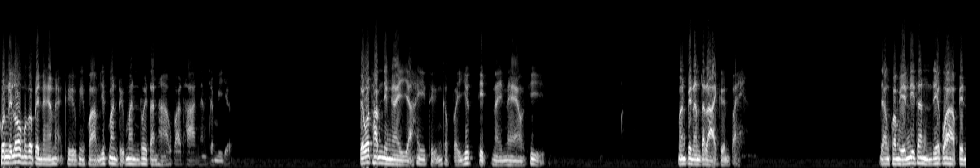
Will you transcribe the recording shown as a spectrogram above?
คนในโลกมันก็เป็นอย่างนั้นแหละคือมีความยึดมั่นถือมั่นด้วยตัณหาอุปาทานมันจะมีเยอะแต่ว่าทำยังไงอย่าให้ถึงกับไปยึดติดในแนวที่ มันเป็นอันตรายเกินไป อย่างความเห็นที่ท่านเรียกว่าเป็น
